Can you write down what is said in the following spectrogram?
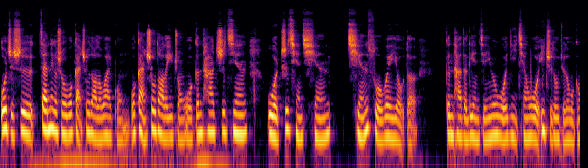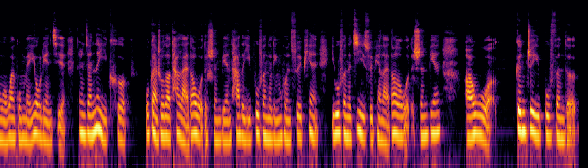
我只是在那个时候，我感受到了外公，我感受到了一种我跟他之间，我之前前前所未有的跟他的链接。因为我以前我一直都觉得我跟我外公没有链接，但是在那一刻，我感受到他来到我的身边，他的一部分的灵魂碎片，一部分的记忆碎片来到了我的身边，而我跟这一部分的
